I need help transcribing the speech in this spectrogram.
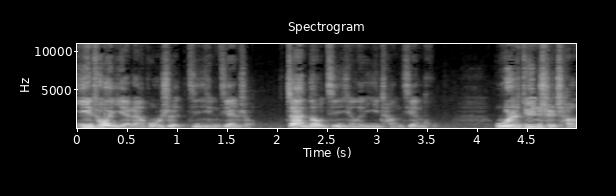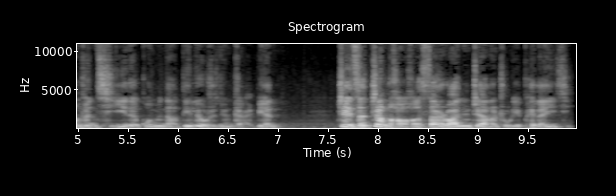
依托野战工事进行坚守，战斗进行的异常艰苦。五十军是长春起义的国民党第六十军改编的，这次正好和三十八军这样的主力配在一起，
